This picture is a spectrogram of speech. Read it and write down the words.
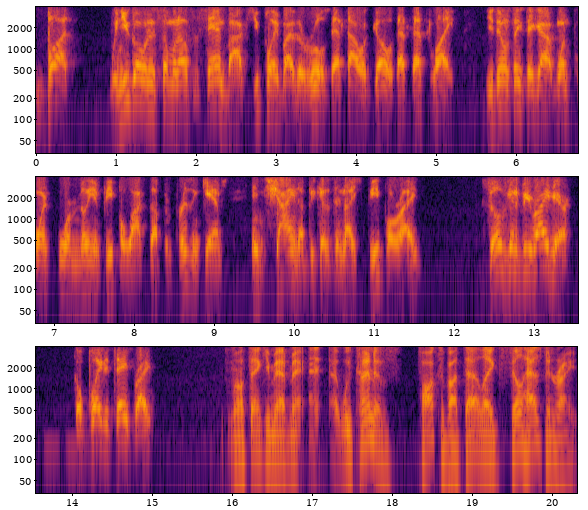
But when you go into someone else's sandbox, you play by the rules. That's how it goes. That's that's life. You don't think they got 1.4 million people locked up in prison camps in China because they're nice people, right? Phil's going to be right here. Go play the tape, right? Well, thank you, Mad Mac. Uh, uh, We've kind of talked about that. Like Phil has been right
